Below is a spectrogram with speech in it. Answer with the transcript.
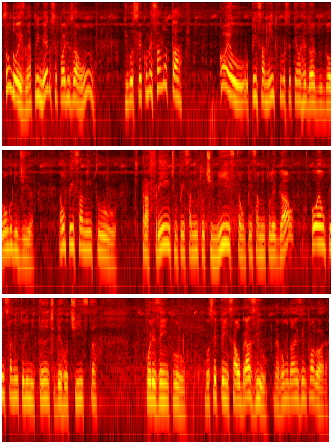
São dois, né? Primeiro você pode usar um de você começar a notar qual é o, o pensamento que você tem ao redor do, ao longo do dia. É um pensamento para frente, um pensamento otimista, um pensamento legal, ou é um pensamento limitante, derrotista? Por exemplo, você pensa, ah, o Brasil, né? vamos dar um exemplo agora.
